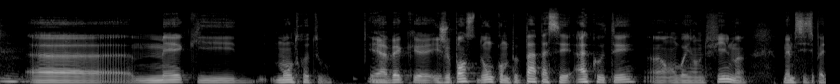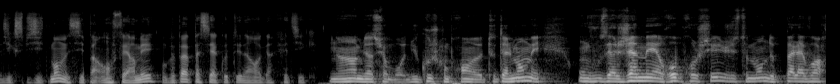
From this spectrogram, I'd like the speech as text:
mmh. mais qui montre tout. Et, avec, euh, et je pense donc qu'on ne peut pas passer à côté, euh, en voyant le film, même si c'est pas dit explicitement, mais si c'est pas enfermé, on peut pas passer à côté d'un regard critique. Non, non, bien sûr. Bon, du coup, je comprends euh, totalement, mais on vous a jamais reproché justement de ne pas l'avoir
